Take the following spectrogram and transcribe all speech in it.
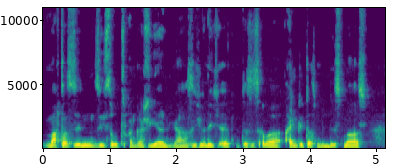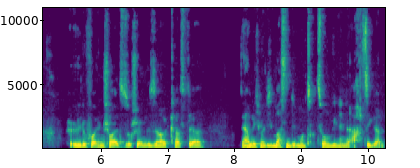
Macht das Sinn, sich so zu engagieren? Ja, sicherlich. Äh, das ist aber eigentlich das Mindestmaß. Wie du vorhin schon so schön gesagt hast, ja, wir haben nicht mal die Massendemonstrationen wie in den 80ern.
